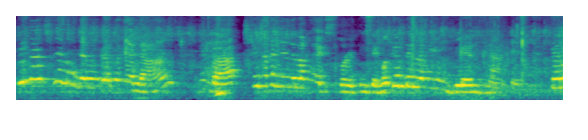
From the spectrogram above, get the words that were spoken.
Pinatch niya ng gano'n-gano'n na lang. Diba? Na expertise eh. Maganda lang yung blend natin. Pero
